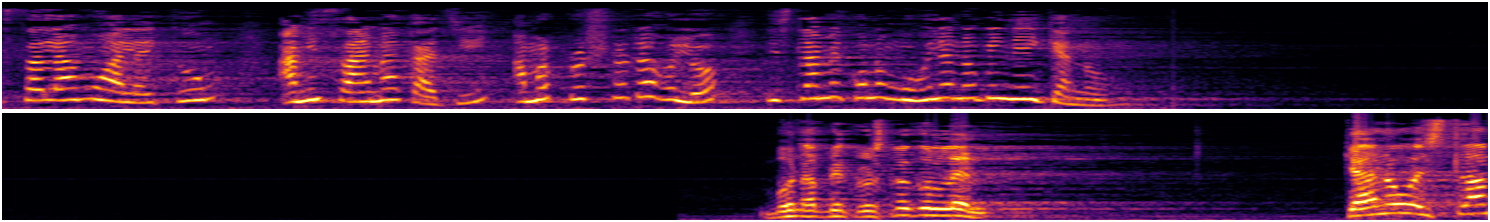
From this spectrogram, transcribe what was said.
আসসালামু আলাইকুম, আমি সাইমা কাজী। আমার প্রশ্নটা হলো, ইসলামে কোনো মহিলা নবী নেই কেন? বোন, আপনি প্রশ্ন করলেন, কেন ইসলাম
